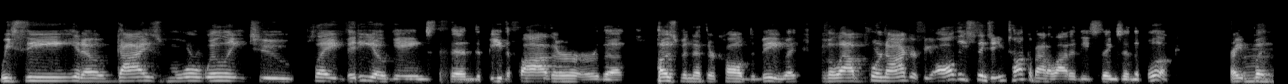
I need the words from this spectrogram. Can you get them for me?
we see you know guys more willing to play video games than to be the father or the husband that they're called to be. We've allowed pornography all these things and you talk about a lot of these things in the book right? Mm. but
